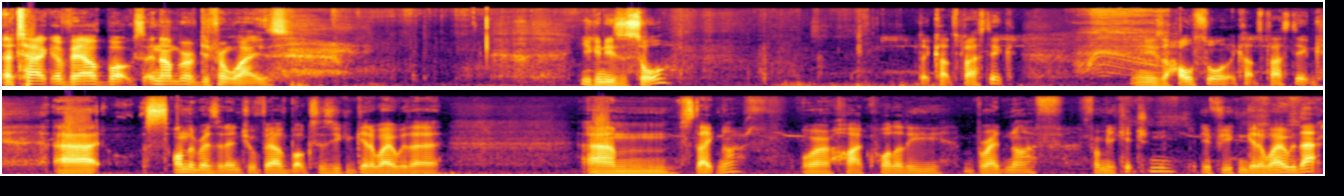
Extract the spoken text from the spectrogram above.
attack a valve box a number of different ways. You can use a saw that cuts plastic. You can use a hole saw that cuts plastic. Uh, on the residential valve boxes, you could get away with a um, steak knife or a high quality bread knife from your kitchen, if you can get away with that.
